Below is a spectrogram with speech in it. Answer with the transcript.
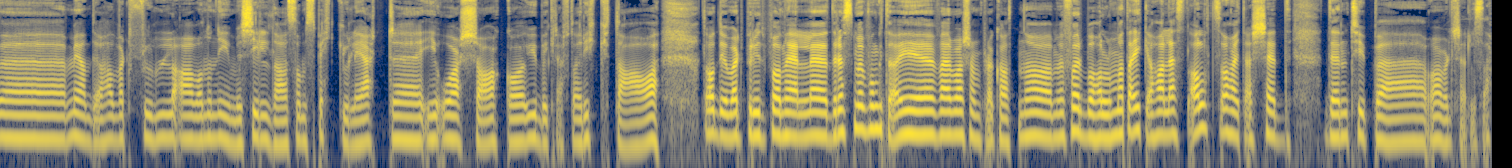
uh, media hadde vært full av anonyme kilder som spekulerte uh, i årsak og ubekrefta rykter. og Det hadde jo vært brudd på en hel drøss med punkter i Vær varsom-plakaten. Og med forbehold om at jeg ikke har lest alt, så har ikke jeg sett skjedd den type overtredelse.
